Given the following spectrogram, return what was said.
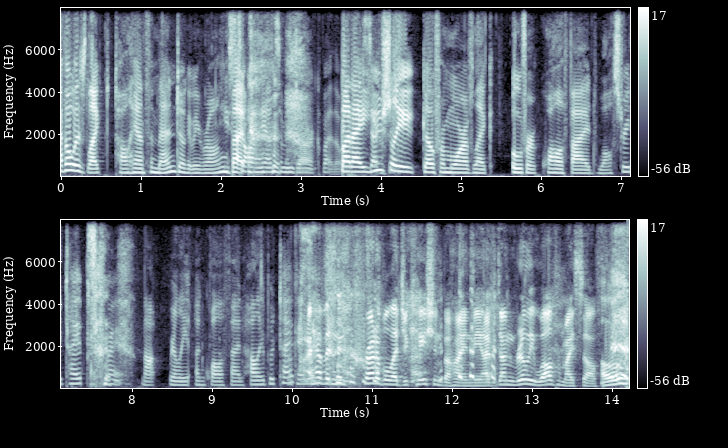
I've always liked tall, handsome men. Don't get me wrong, he's but tall, handsome, and dark. By the way, but I Sexy. usually go for more of like overqualified Wall Street types, Right. not really unqualified Hollywood types. Okay. I have an incredible education behind me. I've done really well for myself. oh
